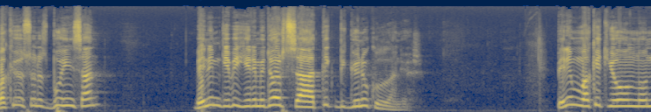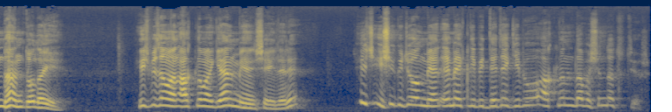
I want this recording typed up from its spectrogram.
Bakıyorsunuz bu insan benim gibi 24 saatlik bir günü kullanıyor. Benim vakit yoğunluğundan dolayı hiçbir zaman aklıma gelmeyen şeyleri hiç işi gücü olmayan emekli bir dede gibi o aklının da başında tutuyor.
